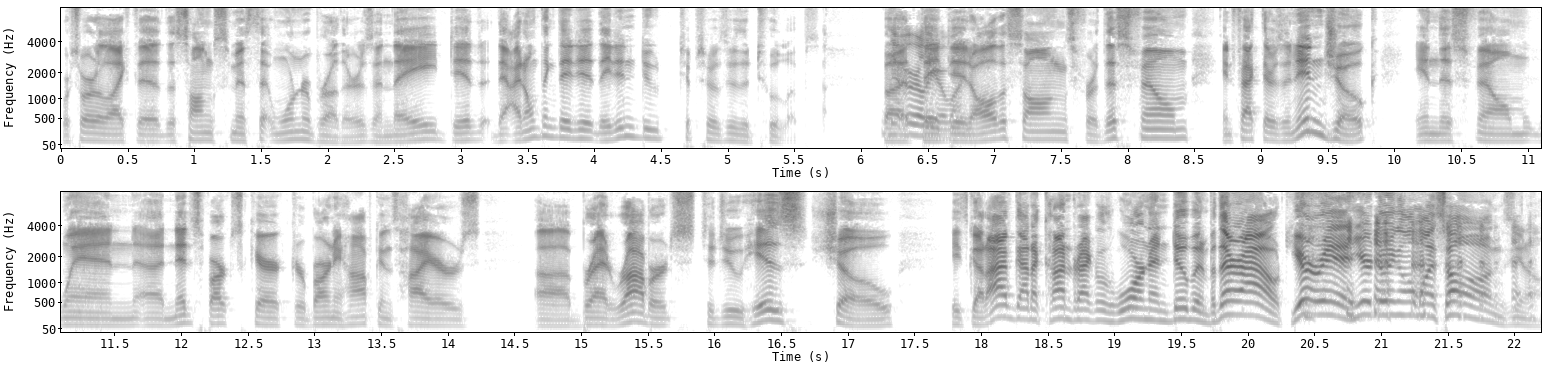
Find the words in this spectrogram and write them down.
were sort of like the the songsmiths at Warner Brothers, and they did. They, I don't think they did. They didn't do "Tiptoe Through the Tulips," but they did one. all the songs for this film. In fact, there's an in joke in this film when uh, Ned Sparks' character Barney Hopkins hires uh, Brad Roberts to do his show. He's got, I've got a contract with Warren and Dubin, but they're out. You're in. You're doing all my songs. You know.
